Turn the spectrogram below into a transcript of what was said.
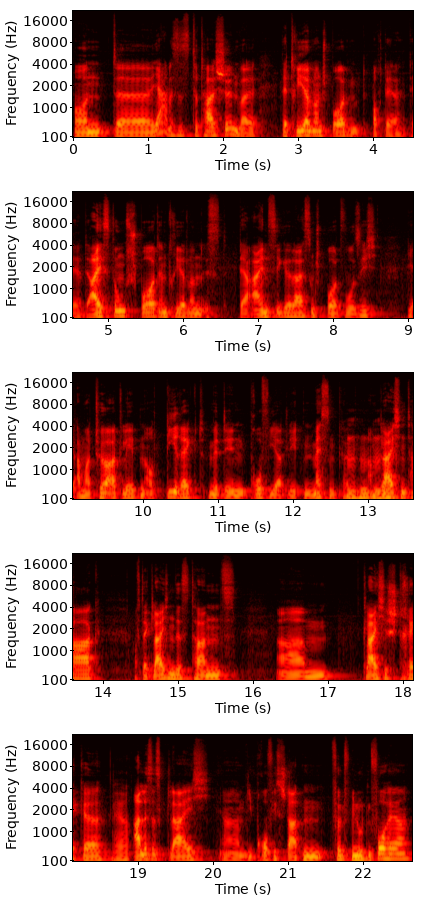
Und äh, ja, das ist total schön, weil der Triathlonsport und auch der, der Leistungssport im Triathlon ist der einzige Leistungssport, wo sich die Amateurathleten auch direkt mit den Profiathleten messen können. Mhm, Am mhm. gleichen Tag, auf der gleichen Distanz, ähm, gleiche Strecke, ja. alles ist gleich. Ähm, die Profis starten fünf Minuten vorher,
